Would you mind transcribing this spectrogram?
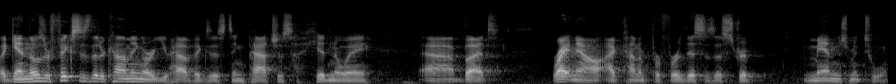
again those are fixes that are coming or you have existing patches hidden away. Uh, but right now I kind of prefer this as a strip management tool.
